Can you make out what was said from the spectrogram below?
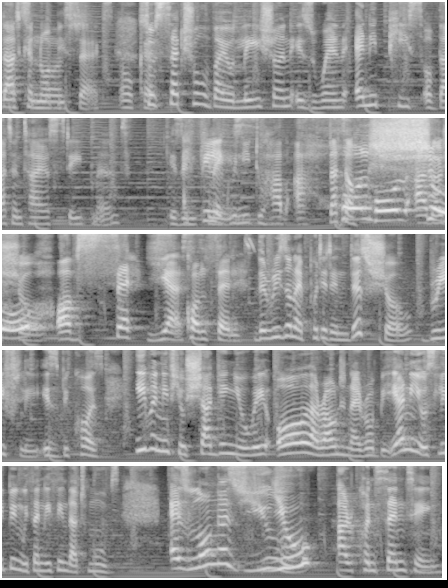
that That's cannot be sex. Okay. So sexual violation is when any piece of that entire statement is in I feel like we need to have a That's a whole, whole show, other show. of sex Yes. consent. The reason I put it in this show briefly is because even if you're shagging your way all around Nairobi, and you're sleeping with anything that moves, as long as you, You? are consenting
